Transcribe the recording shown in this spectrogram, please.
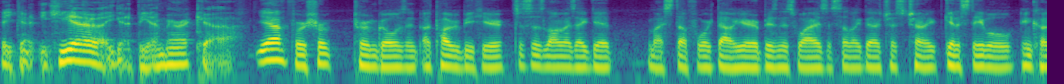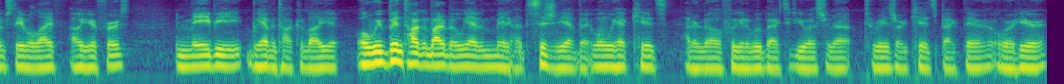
Are you going to be here? Are you going to be in America? yeah, for short term goals, and I'd probably be here just as long as I get my stuff worked out here, business wise and stuff like that. Just trying to get a stable income, stable life out here first, And maybe we haven't talked about it yet. Well, we've been talking about it, but we haven't made a decision yet. But when we have kids, I don't know if we're gonna move back to the U.S. or not to raise our kids back there or here.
